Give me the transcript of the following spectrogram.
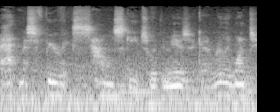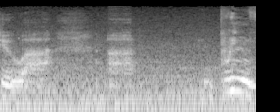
atmospheric soundscapes with the music. I really want to uh, uh, bring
